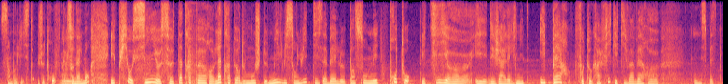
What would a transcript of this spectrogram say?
symboliste, je trouve personnellement. Et puis aussi euh, cet attrapeur, l'attrapeur de mouches de 1808 d'Isabelle Pinson-Nez Proto, et qui est déjà à la limite hyper photographique et qui va vers une espèce de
